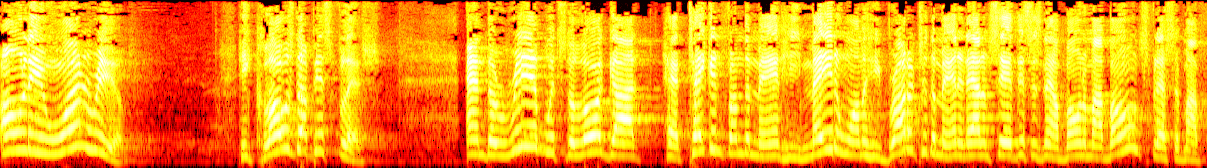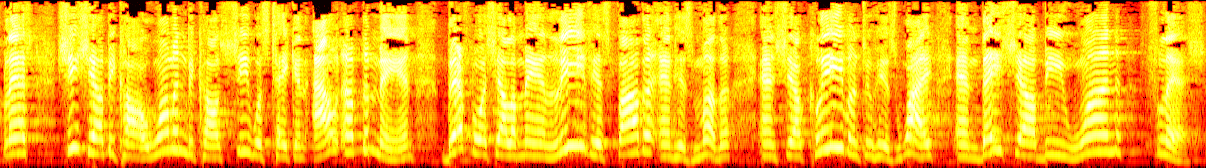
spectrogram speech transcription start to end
only one rib. He closed up his flesh, and the rib which the Lord God had taken from the man, he made a woman, he brought her to the man, and Adam said, This is now bone of my bones, flesh of my flesh. She shall be called woman because she was taken out of the man. Therefore shall a man leave his father and his mother, and shall cleave unto his wife, and they shall be one flesh.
